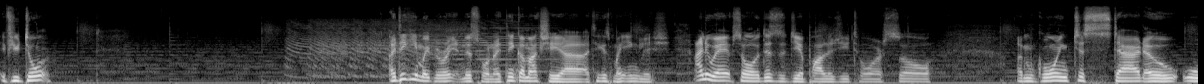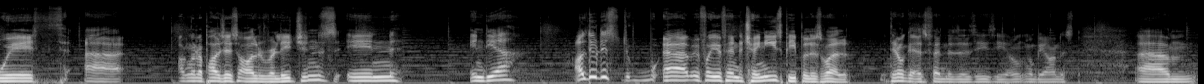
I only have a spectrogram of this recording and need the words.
If you don't. I think he might be right in this one. I think I'm actually. Uh, I think it's my English. Anyway, so this is the apology tour. So I'm going to start out with. Uh, I'm going to apologize to all the religions in India. I'll do this uh, if I offend the Chinese people as well. They don't get as offended as easy. I'm going to be honest. Um,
